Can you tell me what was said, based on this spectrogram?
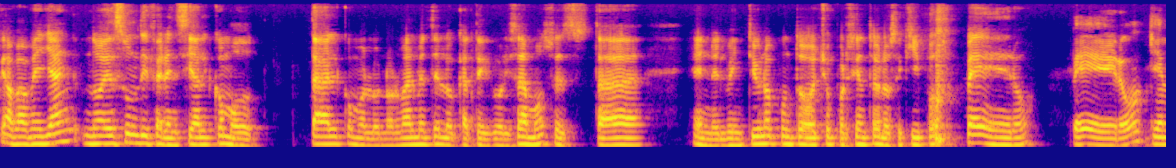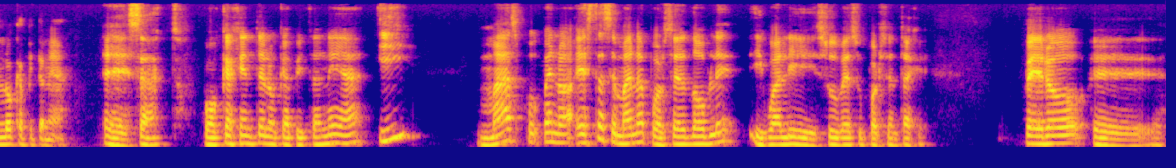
Aubameyang no es un diferencial como tal como lo normalmente lo categorizamos, está en el 21.8% de los equipos, pero Pero, ¿quién lo capitanea? exacto, poca gente lo capitanea y más, bueno, esta semana por ser doble igual y sube su porcentaje, pero eh,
